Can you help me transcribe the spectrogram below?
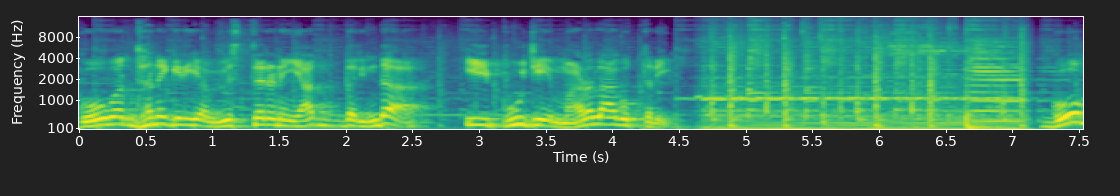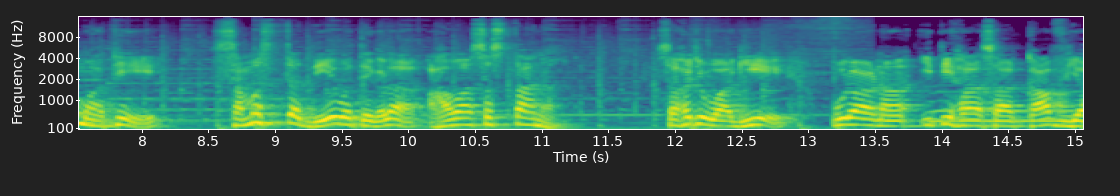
ಗೋವರ್ಧನಗಿರಿಯ ವಿಸ್ತರಣೆಯಾದ್ದರಿಂದ ಈ ಪೂಜೆ ಮಾಡಲಾಗುತ್ತದೆ. ಗೋಮಾತೆ ಸಮಸ್ತ ದೇವತೆಗಳ ಆವಾಸ ಸ್ಥಾನ ಸಹಜವಾಗಿಯೇ ಪುರಾಣ, ಇತಿಹಾಸ, ಕಾವ್ಯ,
